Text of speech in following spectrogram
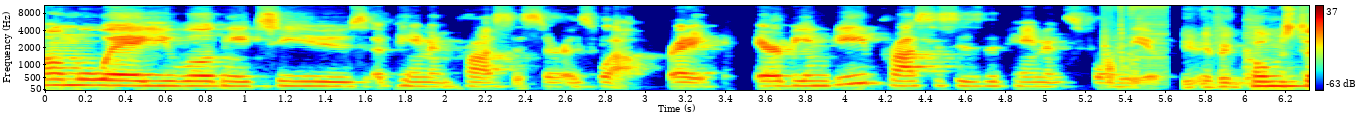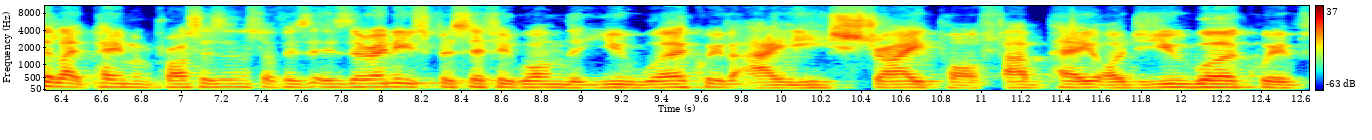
HomeAway, you will need to use a payment processor as well, right? Airbnb processes the payments for you. If it comes to like payment processors and stuff, is, is there any specific one that you work with, i.e. Stripe or FabPay, or do you work with,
